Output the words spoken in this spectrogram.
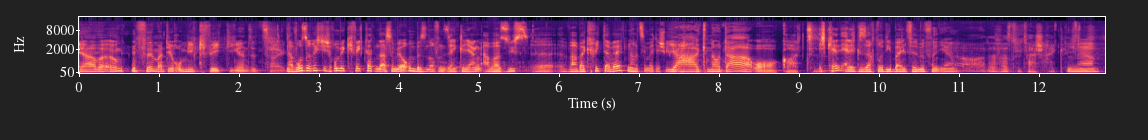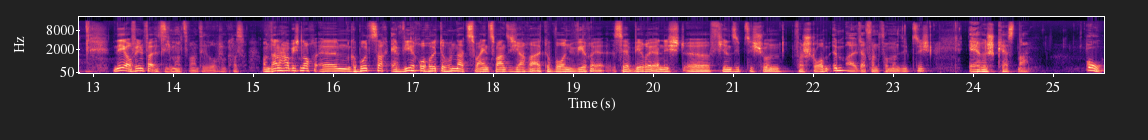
ja, aber irgendein Film hat die rumgequält die ganze Zeit. Na, wo sie richtig rumgequickt hatten, da ist sie mir auch ein bisschen auf den Senkel gegangen, aber süß äh, war bei Krieg der Welten, hat sie mitgespielt. Ja, genau da. Oh Gott. Ich kenne ehrlich gesagt nur die beiden Filme von ihr. oh, das war total schrecklich. Ja. Nee, auf jeden Fall 27 ist auch schon krass. Und dann habe ich noch äh, einen Geburtstag. Er wäre heute 122 Jahre alt geworden, wäre er, er, wäre er nicht äh, 74 schon verstorben, im Alter von 75. Erich Kästner. Oh,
